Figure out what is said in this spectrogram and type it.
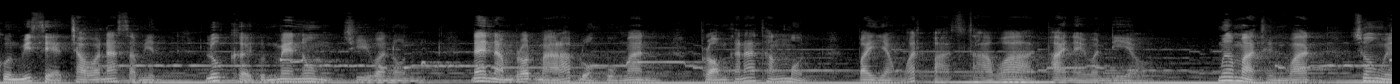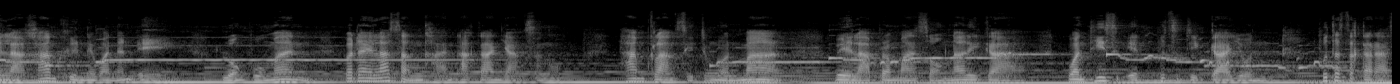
คุณวิเศษชาวนาสมิทธลูกเขยคุณแม่นุ่ม ชีวานนท์ได้นำรถมารับหลวงปู่มั่น พร้อมคณะทั้งหมดไปยังวัดป่าสทาวาสภายในวันเดียว เมื่อมาถึงวัด ช่วงเวลาข้ามคืนในวันนั้นเอง หลวงปู่มั่นก็ได้ละสังขารอาการอย่างสงบ ท่ามกลางสิทธิจำนวนมาก เวลาประมาณสองนาฬิกา วันที่ 11 พฤศจิกายน พุทธศักราช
